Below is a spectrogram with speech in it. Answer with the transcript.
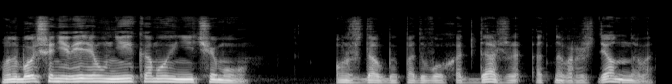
Он больше не верил никому и ничему. Он ждал бы подвоха даже от новорожденного.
